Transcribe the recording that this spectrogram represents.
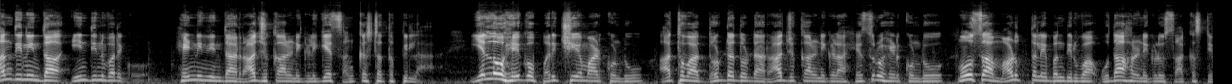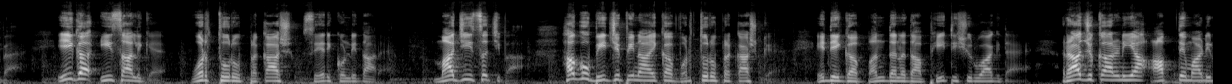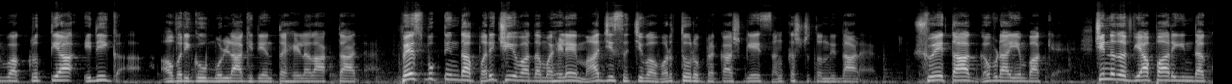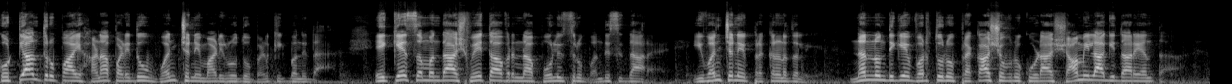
ಅಂದಿನಿಂದ ಇಂದಿನವರೆಗೂ ಹೆಣ್ಣಿನಿಂದ ರಾಜಕಾರಣಿಗಳಿಗೆ ಸಂಕಷ್ಟ ತಪ್ಪಿಲ್ಲ. ಎಲ್ಲೋ ಹೇಗೋ ಪರಿಚಯ ಮಾಡಿಕೊಂಡು ಅಥವಾ ದೊಡ್ಡ ದೊಡ್ಡ ರಾಜಕಾರಣಿಗಳ ಹೆಸರು ಹೇಳಿಕೊಂಡು ಮೋಸ ಮಾಡುತ್ತಲೇ ಬಂದಿರುವ ಉದಾಹರಣೆಗಳು ಸಾಕಷ್ಟಿವೆ. ಈಗ ಈ ಸಾಲಿಗೆ ವರ್ತೂರು ಪ್ರಕಾಶ್ ಸೇರಿಕೊಂಡಿದ್ದಾರೆ. ಮಾಜಿ ಸಚಿವ ಹಾಗೂ ಬಿಜೆಪಿ ನಾಯಕ ವರ್ತೂರು ಪ್ರಕಾಶ್ಗೆ ಇದೀಗ ಬಂಧನದ ಭೀತಿ ಶುರುವಾಗಿದೆ. ರಾಜಕಾರಣಿಯ ಆಪ್ತೆ ಮಾಡಿರುವ ಕೃತ್ಯ ಇದೀಗ ಅವರಿಗೂ ಮುಳ್ಳಾಗಿದೆ ಅಂತ ಹೇಳಲಾಗ್ತಾ ಇದೆ. ಫೇಸ್ಬುಕ್ನಿಂದ ಪರಿಚಯವಾದ ಮಹಿಳೆ ಮಾಜಿ ಸಚಿವ ವರ್ತೂರು ಪ್ರಕಾಶ್ಗೆ ಸಂಕಷ್ಟ ತಂದಿದ್ದಾಳೆ. ಶ್ವೇತಾ ಗೌಡ ಎಂಬಾಕೆ. ಚಿನ್ನದ ವ್ಯಾಪಾರಿಯಿಂದ ಕೋಟ್ಯಾಂತರ ರೂಪಾಯಿ ಹಣ ಪಡೆದು ವಂಚನೆ ಮಾಡಿರುವುದು ಬೆಳಕಿಗೆ ಬಂದಿದೆ. ಈ ಕೇಸ್ ಸಂಬಂಧ ಶ್ವೇತಾ ಅವರನ್ನ ಪೊಲೀಸರು ಬಂಧಿಸಿದ್ದಾರೆ. ಈ ವಂಚನೆ ಪ್ರಕರಣದಲ್ಲಿ ನನ್ನೊಂದಿಗೆ ವರ್ತೂರು ಪ್ರಕಾಶ್ ಅವರು ಕೂಡ ಶಾಮೀಲಾಗಿದ್ದಾರೆ ಅಂತ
